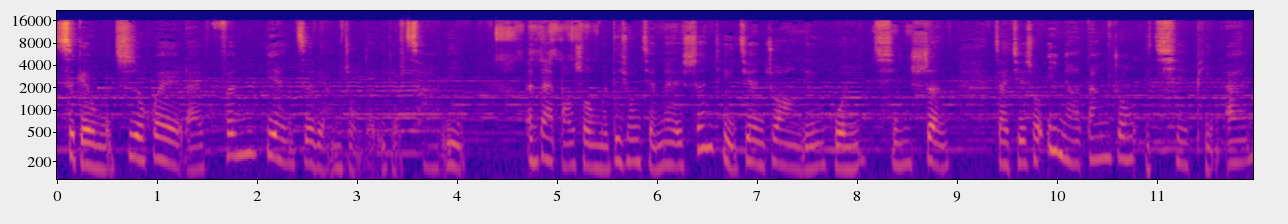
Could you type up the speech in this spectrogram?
赐给我们智慧，来分辨这两种的一个差异。恩待保守我们弟兄姐妹身体健壮，灵魂兴盛，在接受疫苗当中一切平安，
